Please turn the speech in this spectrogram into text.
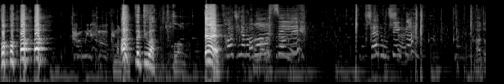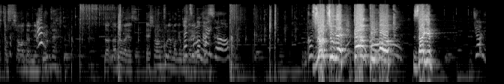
O, o, o, o! A, wypiła! Nie! Chodzi na pomocy! Wszedł, wszedł. A, dostał strzał ode mnie, kurde. Na, na dole jest. Ja jeszcze mam kulę, mogę mu Lecę do zająć. nas! Go! Go Zrzucił mnie! Kampi bot! Zajeb... On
